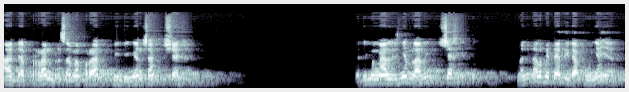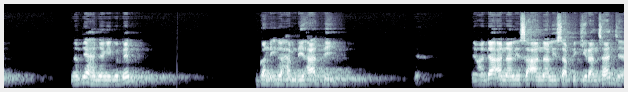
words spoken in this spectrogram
ada peran bersama peran bimbingan sang syekh. Jadi mengalirnya melalui syekh itu. Nanti kalau kita tidak punya ya nanti hanya ngikutin bukan ilham di hati. Yang ada analisa-analisa pikiran saja.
